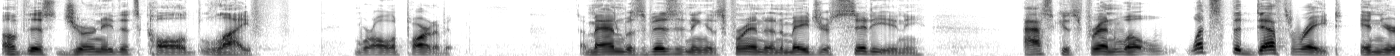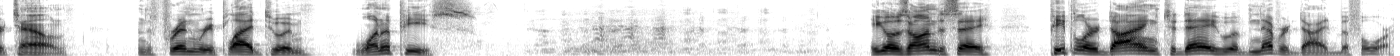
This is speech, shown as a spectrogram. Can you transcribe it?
of this journey that's called life. We're all a part of it. A man was visiting his friend in a major city and he asked his friend, Well, what's the death rate in your town? And the friend replied to him, One apiece. he goes on to say, People are dying today who have never died before.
